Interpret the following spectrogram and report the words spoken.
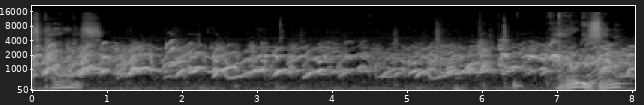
There's coyotes. Coyotes, eh?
